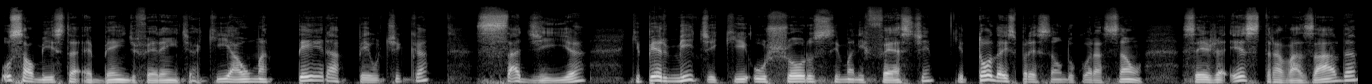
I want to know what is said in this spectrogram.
O salmista é bem diferente. Aqui há uma terapêutica sadia que permite que o choro se manifeste que toda a expressão do coração seja extravasada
